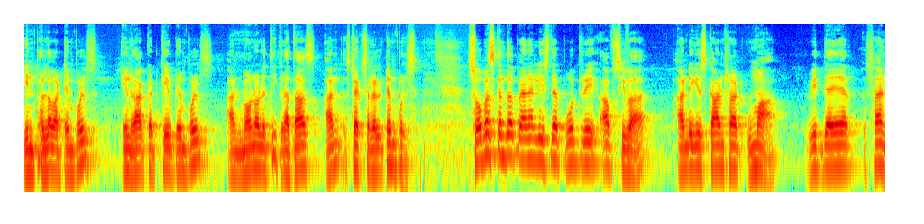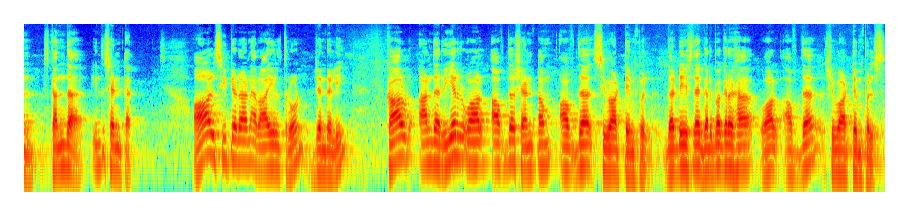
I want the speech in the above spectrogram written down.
in Pallava temples, in cut cave temples, and monolithic rathas and structural temples. Somaskanda panel is the portrait of Shiva and his consort Uma with their son Skanda in the center. All seated on a royal throne generally carved on the rear wall of the sanctum of the Shiva temple that is the Garbhagriha wall of the Shiva temples.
